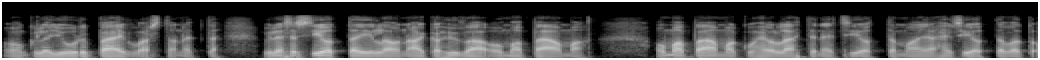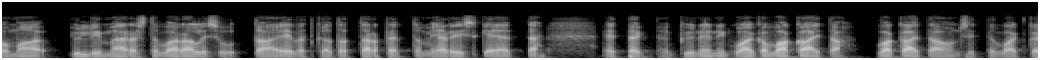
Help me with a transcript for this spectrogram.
on kyllä juuri päinvastoin, että yleensä sijoittajilla on aika hyvä oma pääoma, oma pääoma, kun he ovat lähteneet sijoittamaan ja he sijoittavat omaa ylimääräistä varallisuutta, eivätkä ota tarpeettomia riskejä, että, että kyllä ne niin kuin aika vakaita, vakaita on sitten, vaikka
